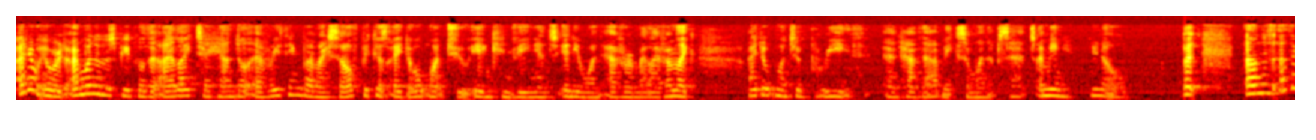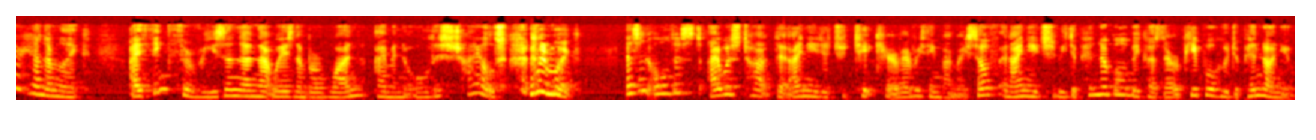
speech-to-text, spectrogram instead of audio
I don't know, I'm one of those people that I like to handle everything by myself because I don't want to inconvenience anyone ever in my life. I'm like, I don't want to breathe and have that make someone upset. I mean, you know, but on the other hand, I'm like, I think the reason I'm that way is number one, I'm an oldest child. And I'm like, as an oldest, I was taught that I needed to take care of everything by myself and I need to be dependable because there are people who depend on you.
